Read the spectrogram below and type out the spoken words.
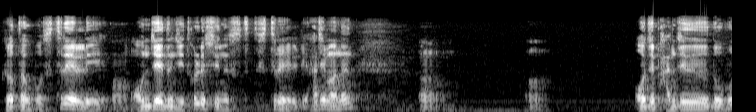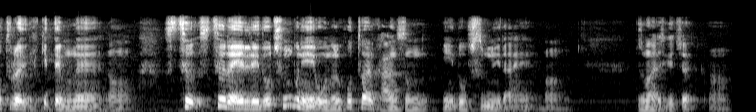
그렇다고 뭐 스트레일리 어, 언제든지 털릴 수 있는 스- 스트레일리. 하지만은 어, 어, 어제 반즈도 호투를 했기 때문에 어, 스트, 스트레일리도 충분히 오늘 호투할 가능성이 높습니다. 예. 어, 무슨 말 아시겠죠? 어.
